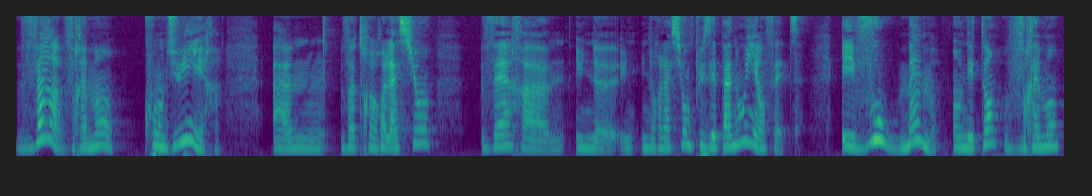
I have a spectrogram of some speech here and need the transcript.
va vraiment conduire euh, votre relation vers euh, une relation plus épanouie en fait. Et vous-même en étant vraiment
